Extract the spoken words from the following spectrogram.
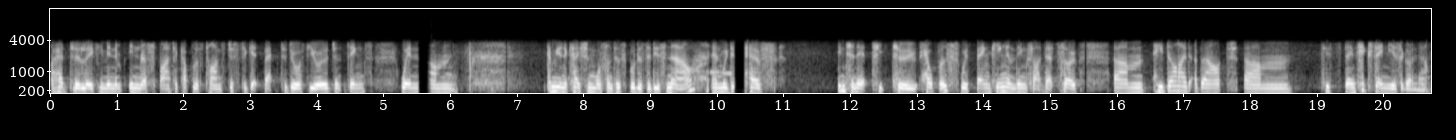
I had to leave him in, in respite a couple of times just to get back to do a few urgent things when um, communication wasn't as good as it is now, and we didn't have internet to, to help us with banking and things like that. So um, he died about um, 15, 16 years ago now.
